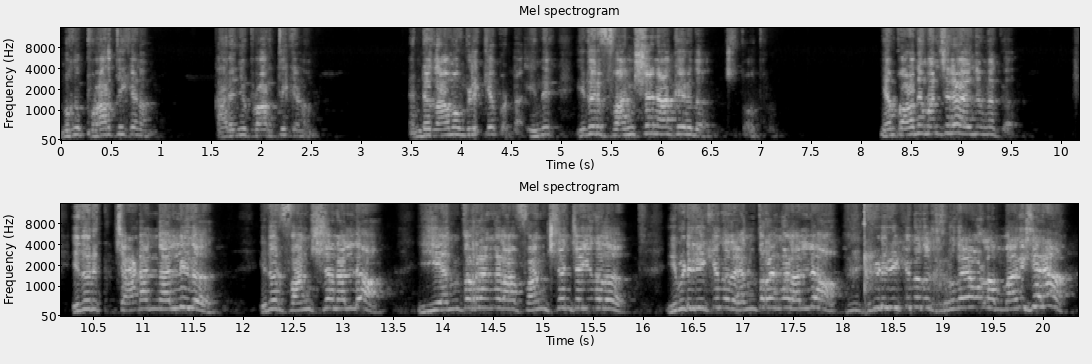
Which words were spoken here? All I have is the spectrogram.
നമുക്ക് പ്രാർത്ഥിക്കണം. കരഞ്ഞു പ്രാർത്ഥിക്കണം. എന്റെ നാമം വിളിക്കപ്പെട്ട ഇന്ന് ഇതൊരു ഫംഗ്ഷൻ ആക്കരുത്. സ്തോത്രം. ഞാൻ പറഞ്ഞു മനസ്സിലായോ നിങ്ങൾക്ക്? ഇതൊരു ചടങ്ങല്ലിത്. ഇതൊരു ഫംഗ്ഷൻ അല്ല. യന്ത്രങ്ങളാ ഫംഗ്ഷൻ ചെയ്യുന്നത്. ഇവിടെ ഇരിക്കുന്നത് യന്ത്രങ്ങളല്ല. ഇവിടെ ഇരിക്കുന്നത് ഹൃദയമുള്ള മനുഷ്യരാ.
